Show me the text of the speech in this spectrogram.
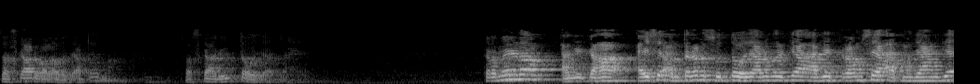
संस्कार वाला हो जाता है मन। संस्कार युक्त हो जाता है। क्रमेण आगे कहा, ऐसे अंतर्गत शुद्ध हो जाने पर क्या आगे क्रम से आत्मज्ञान के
